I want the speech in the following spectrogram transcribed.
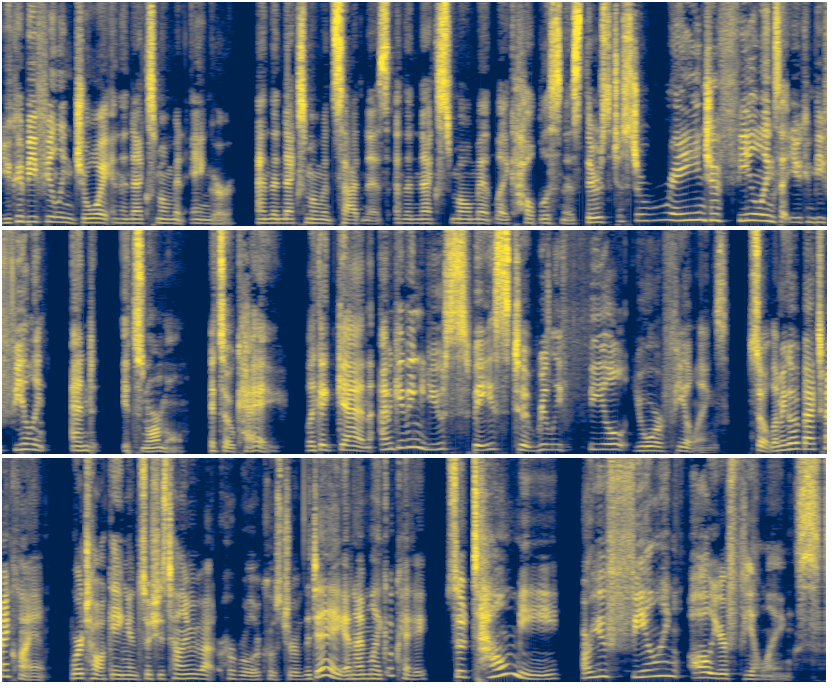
You could be feeling joy and the next moment anger and the next moment sadness and the next moment like helplessness. There's just a range of feelings that you can be feeling and it's normal. It's okay. Like, again, I'm giving you space to really feel your feelings. So let me go back to my client. We're talking, and so she's telling me about her roller coaster of the day. And I'm like, okay, so tell me, are you feeling all your feelings?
